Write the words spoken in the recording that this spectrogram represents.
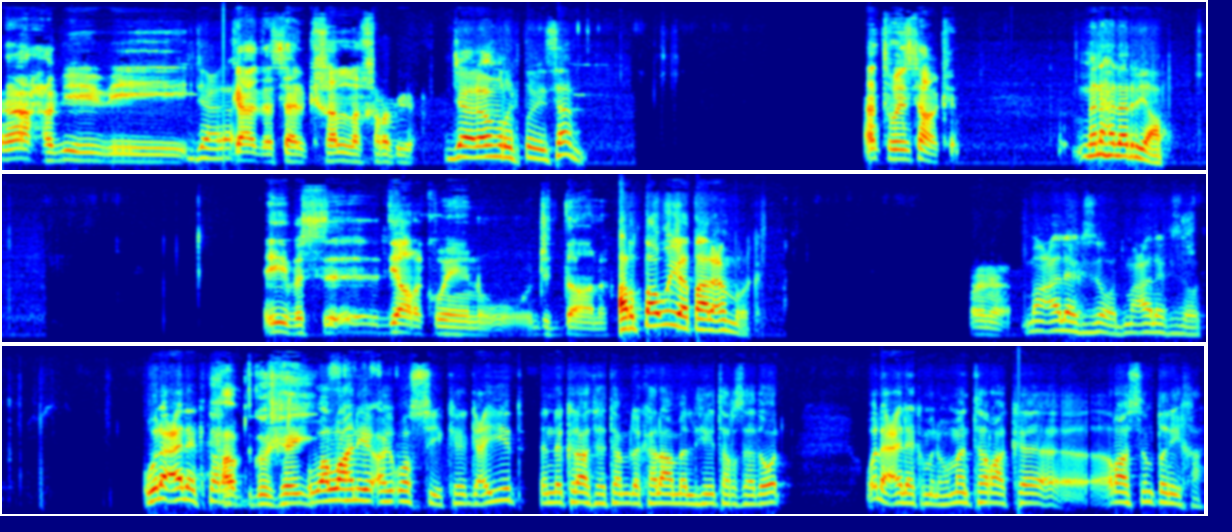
يا حبيبي. جعل قاعد أسألك خل الخرابيط جعل عمرك طويل. سم. أنت وين ساكن؟ من أهل الرياض. إي بس ديارك وين وجدانك؟ ارطويه طال عمرك. أنا. ما عليك زود ما عليك زود. ولا عليك ترى. حاب تقول شيء؟ والله إني أوصيك قعيد إنك لا تهتم لكلام ال haters هذول ولا عليك منهم. أنت تراك آه، راس طنيخه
